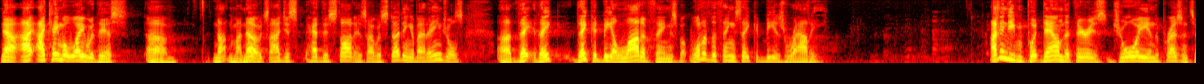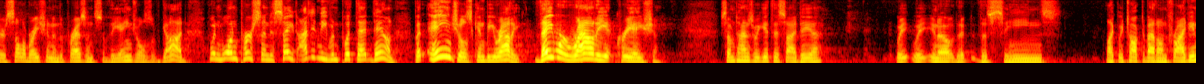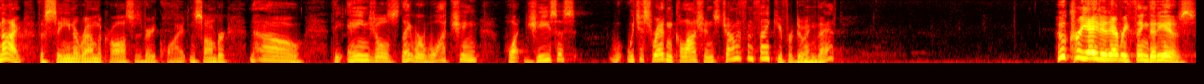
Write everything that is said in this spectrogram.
Now, I, I came away with this, um, not in my notes. I just had this thought as I was studying about angels. Uh, they, they, they could be a lot of things, but one of the things they could be is rowdy. I didn't even put down that there is joy in the presence, there's celebration in the presence of the angels of God when one person is saved. I didn't even put that down. But angels can be rowdy. They were rowdy at creation. Sometimes we get this idea, we, we, you know, that the scenes, like we talked about on Friday night, the scene around the cross is very quiet and somber. No, the angels, they were watching what Jesus we just read in Colossians, Jonathan, thank you for doing that. Who created everything that is?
